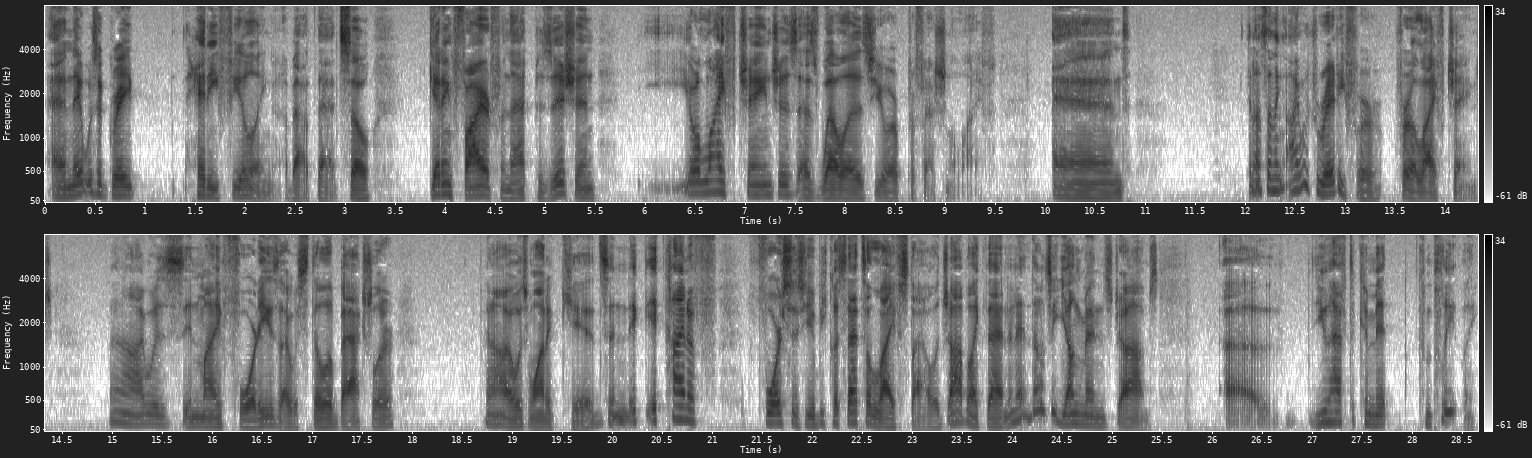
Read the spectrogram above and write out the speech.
and there was a great heady feeling about that. So getting fired from that position, your life changes as well as your professional life. And you know something, I was ready for for a life change. You know, I was in my 40s. I was still a bachelor. You know, I always wanted kids, and it, it kind of forces you because that's a lifestyle, a job like that, and those are young men's jobs. Uh, you have to commit completely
